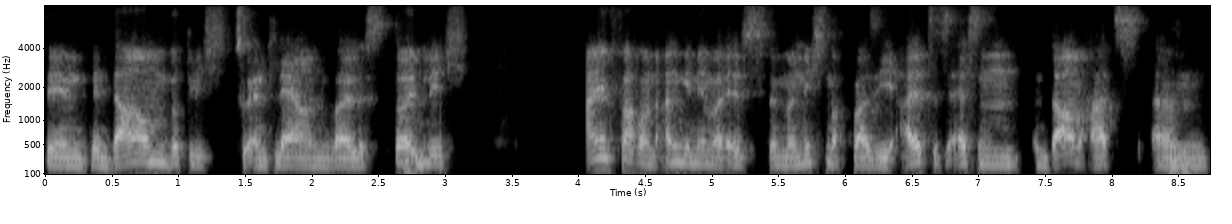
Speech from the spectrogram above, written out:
den, den Darm wirklich zu entleeren, weil es mhm. deutlich einfacher und angenehmer ist, wenn man nicht noch quasi altes Essen im Darm hat. Ähm, mhm.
